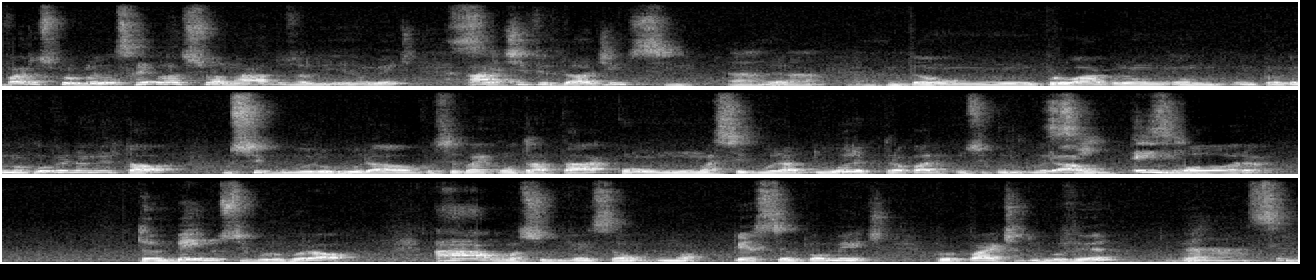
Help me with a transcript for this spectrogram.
vários problemas relacionados ali realmente certo. à atividade em si. Uhum, né? uhum. Então, o ProAgro é, um, é um, um programa governamental o seguro rural você vai contratar com uma seguradora que trabalha com seguro rural, sim, embora sim. também no seguro rural há uma subvenção, uma percentualmente por parte do governo. Né? Ah, sim.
